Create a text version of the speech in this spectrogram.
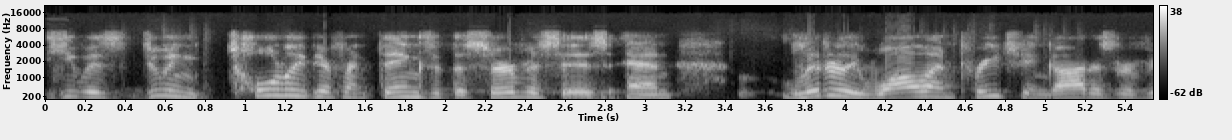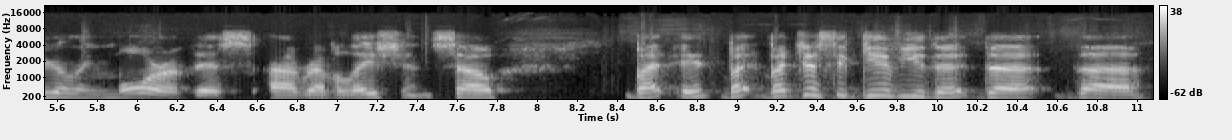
he was doing totally different things at the services. And literally while i'm preaching god is revealing more of this uh, revelation. So but it but but just to give you the the the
